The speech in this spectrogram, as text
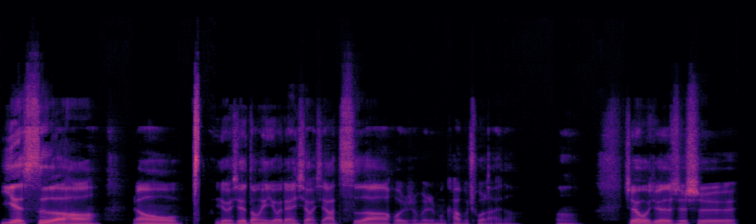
夜色哈，然后有些东西有点小瑕疵啊，或者什么人们看不出来的，嗯。所以我觉得这是，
